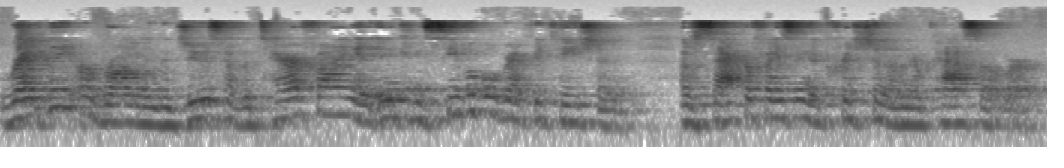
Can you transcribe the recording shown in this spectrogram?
Rightly or wrongly, the Jews have the terrifying and inconceivable reputation of sacrificing a Christian on their Passover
